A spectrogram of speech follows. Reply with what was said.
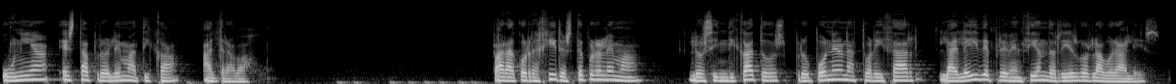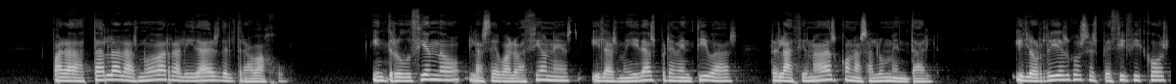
unía esta problemática al trabajo. Para corregir este problema, los sindicatos proponen actualizar la Ley de Prevención de Riesgos Laborales para adaptarla a las nuevas realidades del trabajo, introduciendo las evaluaciones y las medidas preventivas relacionadas con la salud mental y los riesgos específicos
